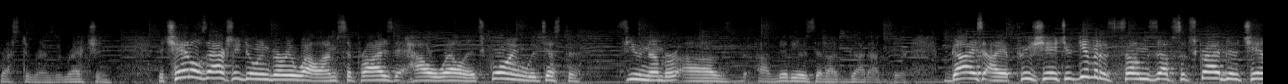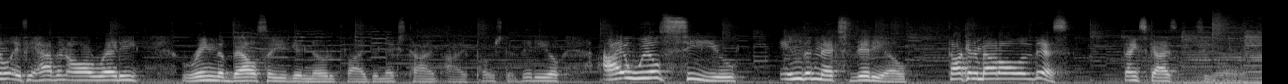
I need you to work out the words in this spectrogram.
Rust too Resurrection. The channel is actually doing very well. I'm surprised at how well it's growing with just a few number of uh, videos that I've got up there. Guys, I appreciate you. Give it a thumbs up. Subscribe to the channel if you haven't already. Ring the bell so you get notified the next time I post a video. I will see you in the next video talking about all of this. Thanks, guys. See you later.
